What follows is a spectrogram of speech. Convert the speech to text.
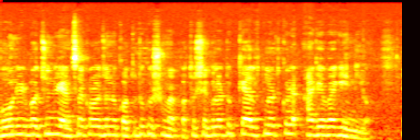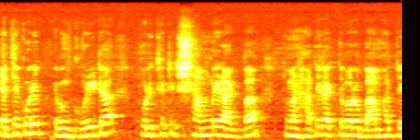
বহু নির্বাচনী অ্যান্সার করার জন্য কতটুকু সময় পাচ্ছ, সেগুলো একটু ক্যালকুলেট করে আগে ভাগে নিও। এতে করে এবং ঘড়িটা পরীক্ষা ঠিক সামনে রাখবা, তোমার হাতে রাখতে পারো বাম হাতে,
